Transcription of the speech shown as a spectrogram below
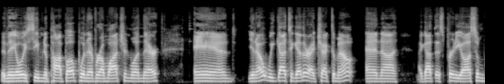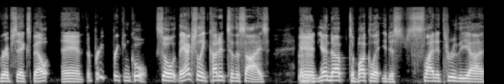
they always seem to pop up whenever I'm watching one there. And you know, we got together. I checked them out, and uh, I got this pretty awesome Grip Six belt, and they're pretty freaking cool. So they actually cut it to the size, mm-hmm. and you end up to buckle it. You just slide it through the uh,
